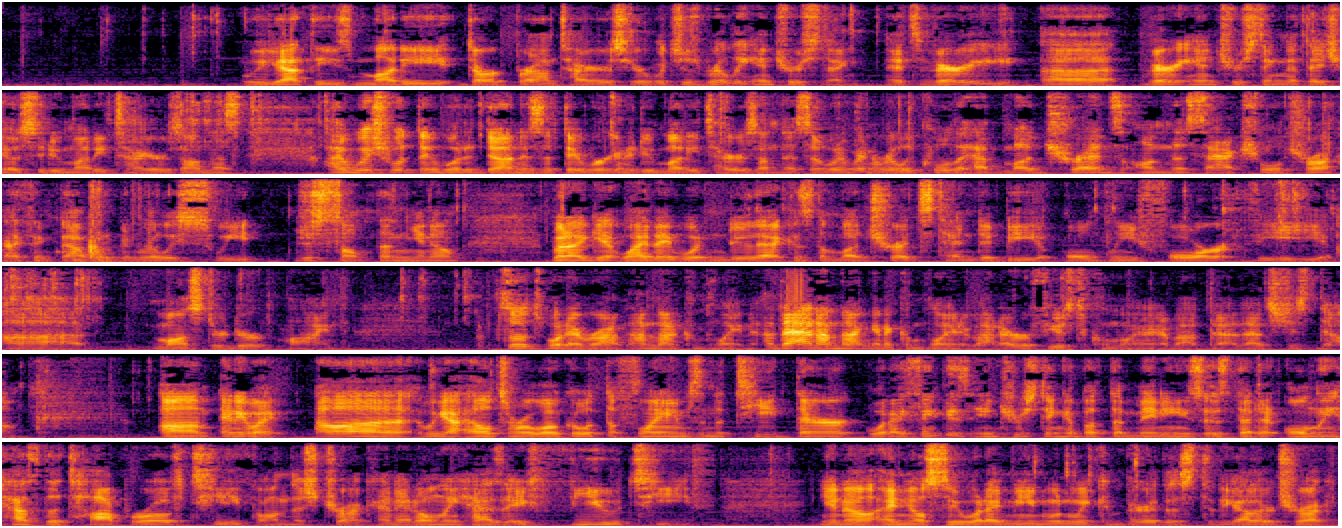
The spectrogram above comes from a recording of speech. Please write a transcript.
we got these muddy dark brown tires here, which is really interesting. It's very, uh, very interesting that they chose to do muddy tires on this. I wish what they would have done is if they were going to do muddy tires on this, it would have been really cool to have mud treads on this actual truck. I think that would have been really sweet. Just something, you know. But I get why they wouldn't do that because the mud treads tend to be only for the uh, Monster Dirt line. So it's whatever. I'm, I'm not complaining. That I'm not going to complain about. I refuse to complain about that. That's just dumb. Um, anyway, uh, we got El Toro Loco with the flames and the teeth there. What I think is interesting about the minis is that it only has the top row of teeth on this truck and it only has a few teeth, you know, and you'll see what I mean when we compare this to the other truck.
